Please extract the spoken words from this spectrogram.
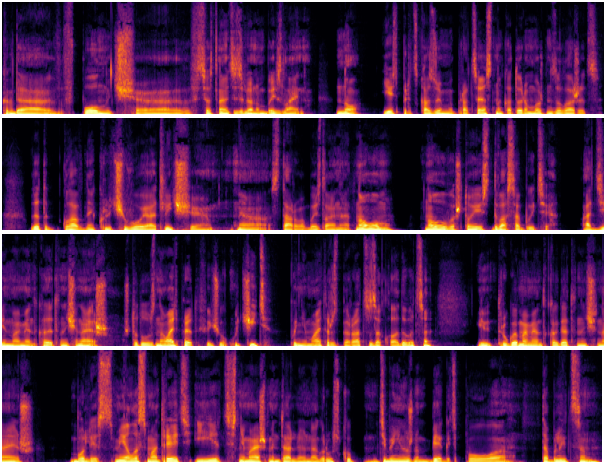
когда в полночь э, все становится зеленым бейзлайном. Но есть предсказуемый процесс, на который можно заложиться. Вот это главное ключевое отличие э, старого бейзлайна от нового, нового, что есть два события. Один момент, когда ты начинаешь что-то узнавать про эту фичу, учить, понимать, разбираться, закладываться. И другой момент, когда ты начинаешь более смело смотреть и снимаешь ментальную нагрузку. Тебе не нужно бегать по таблицам,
